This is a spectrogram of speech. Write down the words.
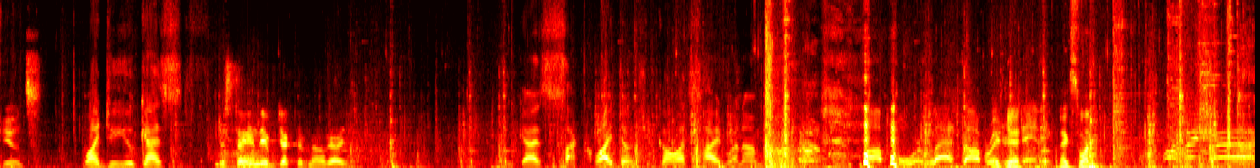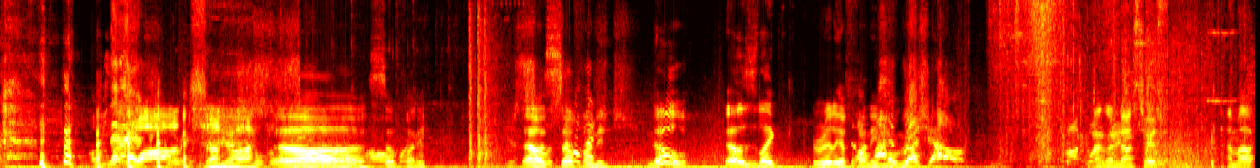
shields. Why do you guys? Just stay in the objective now, guys. You guys suck. Why don't you go outside when I'm? Top four, last operator Okay, standing. next one. Uh, Ned, Wow, so. Oh, Oh so funny. That was so selfish. funny. No, that was like really a No, funny I moment. rush out. I'm going downstairs. I'm out.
